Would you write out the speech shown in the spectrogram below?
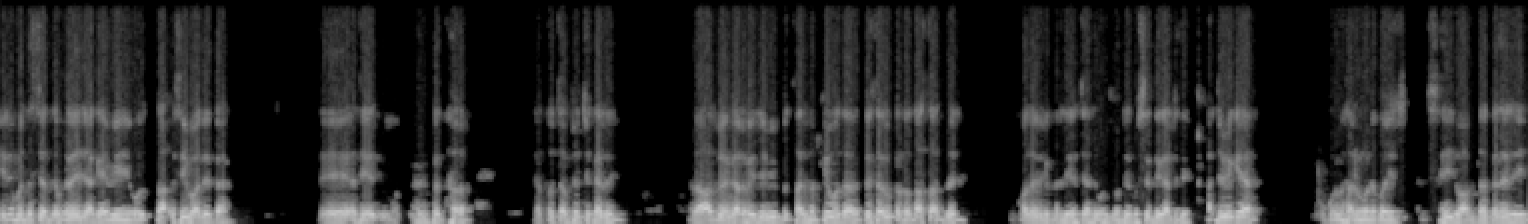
ਇਹਨੇ ਮੈਂ ਦੱਸਿਆ ਦਫਰੇ ਜਾ ਕੇ ਵੀ ਉਹ ਸੇਵਾ ਦਿੱਤਾ। ਤੇ ਅਸੀਂ ਪਤਾ ਜਦ ਤੋਂ ਚੱਕਰ ਨਹੀਂ ਰਾਤ ਵਿੱਚ ਗੱਲ ਹੋਈ ਜੀ ਵੀ ਸਾਨੂੰ ਕਿਉਂ ਹੁੰਦਾ ਕਿਸੇ ਨੂੰ ਕਰੋ ਦੱਸ ਸਕਦੇ? ਕੋਲੇ ਵੀ ਲਿਆ ਚਾहे ਉਹ ਉਹਦੇ ਸਿੱਧੀ ਗੱਲ ਤੇ ਅੱਜ ਵੀ ਕਿਹਾ ਕੋਈ ਸਾਨੂੰ ਉਹਨੇ ਕੋਈ ਸਹੀ ਜਵਾਬ ਦਿੱਤਾ ਕਰੇ ਨਹੀਂ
